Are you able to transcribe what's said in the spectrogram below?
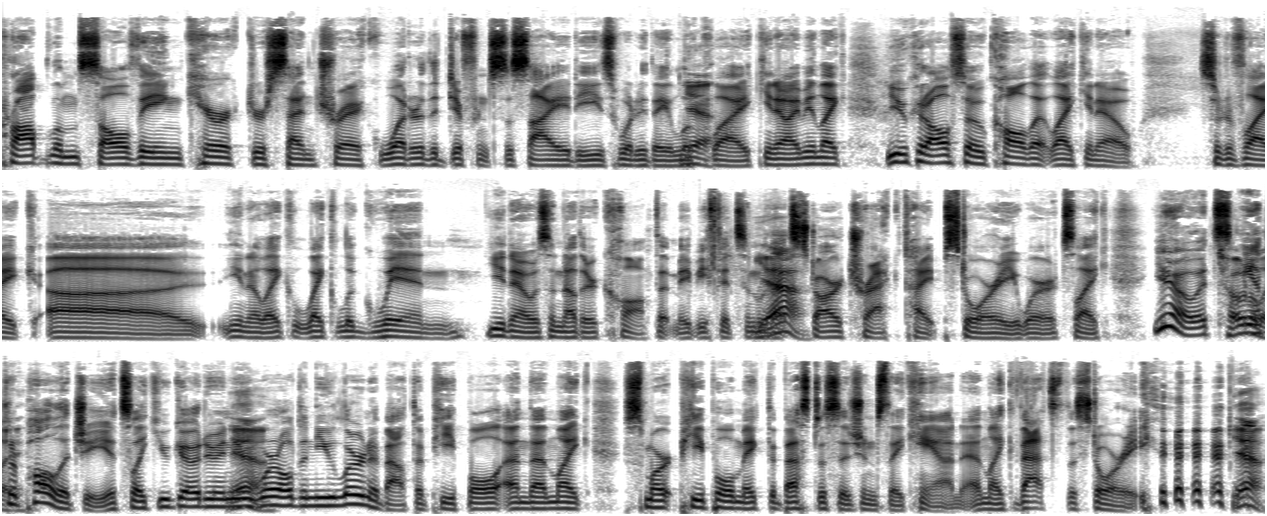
problem solving, character centric. What are the different societies? What do they look yeah. like? You know, I mean, like you could also call it like, you know, sort of like uh you know like like Le Guin you know is another comp that maybe fits in with yeah. that Star Trek type story where it's like you know it's totally. anthropology it's like you go to a new yeah. world and you learn about the people and then like smart people make the best decisions they can and like that's the story yeah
